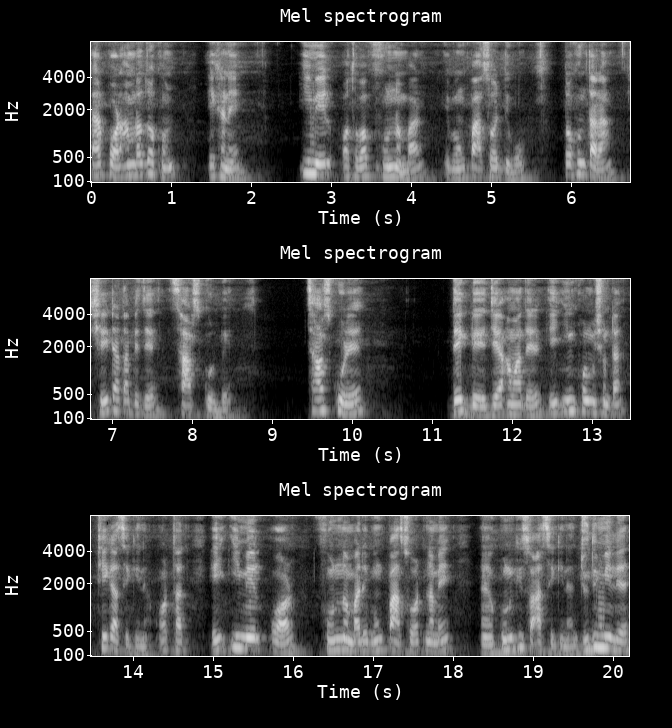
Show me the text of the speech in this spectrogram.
তারপর আমরা যখন এখানে ইমেল অথবা ফোন নাম্বার এবং পাসওয়ার্ড দেব, তখন তারা সেই ডাটাবেজে সার্চ করবে। সার্চ করে দেখবে যে আমাদের এই ইনফরমেশনটা ঠিক আছে কিনা। অর্থাৎ এই ইমেল অর ফোন নাম্বার এবং পাসওয়ার্ড নামে কোনো কিছু আছে কিনা? যদি মিলে,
